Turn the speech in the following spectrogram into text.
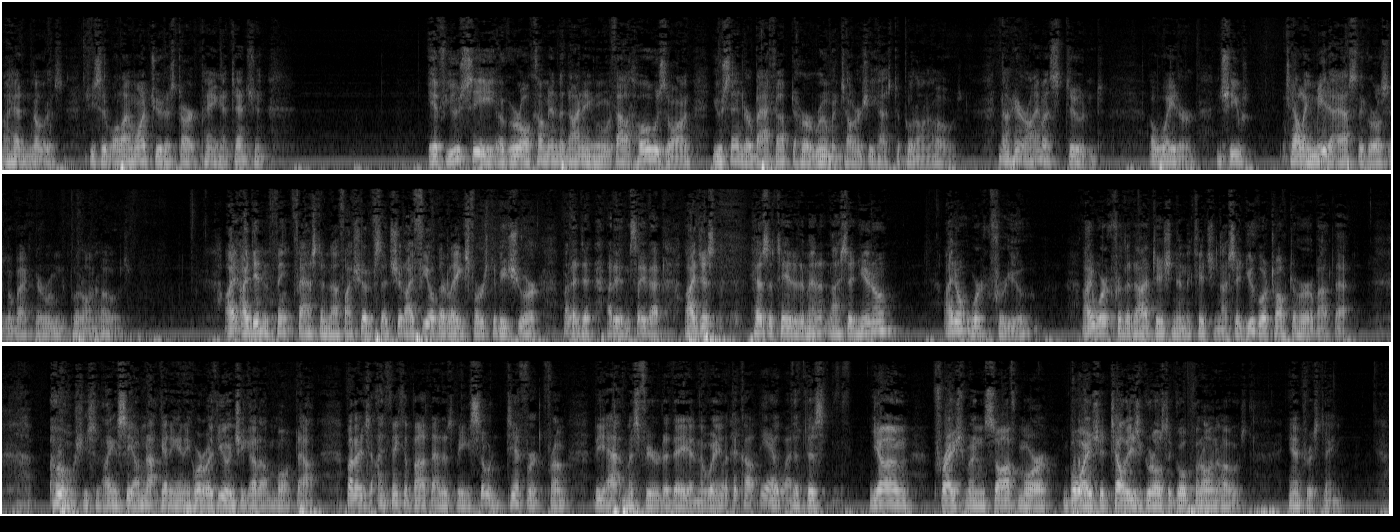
I hadn't noticed. She said, Well, I want you to start paying attention if you see a girl come in the dining room without hose on, you send her back up to her room and tell her she has to put on hose. Now, here I'm a student, a waiter, and she's telling me to ask the girls to go back to their room to put on hose. I, I, didn't think fast enough. I should have said, should I feel their legs first to be sure? But I, I didn't say that. I just hesitated a minute and I said, you know, I don't work for you. I work for the dietitian in the kitchen. I said, you go talk to her about that. Oh, she said, I can see I'm not getting anywhere with you. And she got up and walked out. But I, I think about that as being so different from the atmosphere today and the way what the call, yeah, that, that this young freshman, sophomore boy should tell these girls to go put on hose. Interesting.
